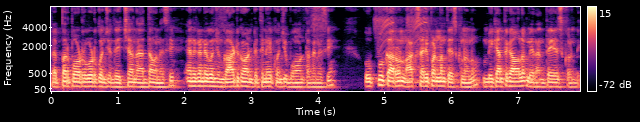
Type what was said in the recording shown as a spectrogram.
పెప్పర్ పౌడర్ కూడా కొంచెం తెచ్చాను వేద్దాం అనేసి. ఎందుకంటే కొంచెం ఘాటుగా ఉంటే తినే కొంచెం బాగుంటుంది అనేసి. ఉప్పు కారం నాకు సరిపడినంత వేసుకున్నాను. మీకు ఎంత కావాలో మీరు అంతే వేసుకోండి.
